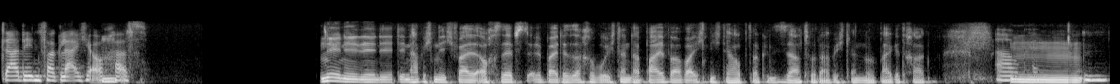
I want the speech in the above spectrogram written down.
da den Vergleich auch hm. hast. Nee, nee, nee, nee den habe ich nicht, weil auch selbst äh, bei der Sache, wo ich dann dabei war, war ich nicht der Hauptorganisator, da habe ich dann nur beigetragen. Ah, okay. Mm, mhm.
